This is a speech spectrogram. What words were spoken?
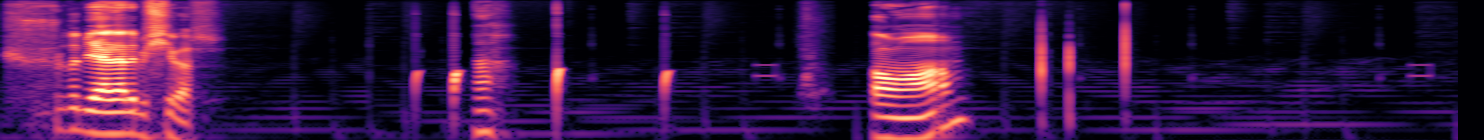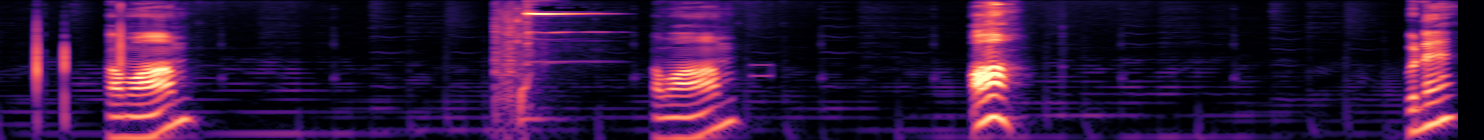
Şurada bir yerlerde bir şey var. Hah. Tamam. Tamam. Tamam. Ah! Bu ne?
